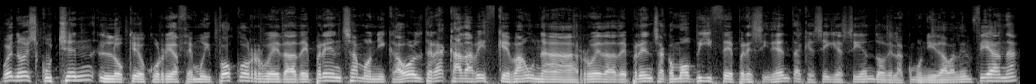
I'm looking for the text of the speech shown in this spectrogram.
Bueno, escuchen lo que ocurrió hace muy poco, rueda de prensa, Mónica Oltra, cada vez que va una rueda de prensa como vicepresidenta, que sigue siendo de la comunidad valenciana,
